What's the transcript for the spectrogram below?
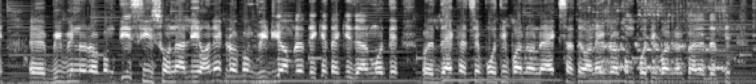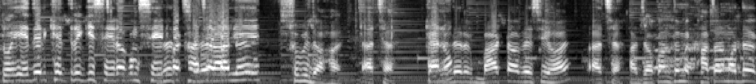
বিভিন্ন রকম দেশি সোনালি অনেক রকম ভিডিও আমরা দেখে থাকি যার মধ্যে দেখাচ্ছে প্রতিপালন একসাথে অনেক রকম প্রতিপালন করা যাচ্ছে। তো এদের ক্ষেত্রে কি সেরকম সেট বা খাঁচা বানিয়ে সুবিধা হয়। আচ্ছা। কেন? এদের বারটা বেশি হয়। আচ্ছা। আর যখন তুমি খাঁচার মধ্যে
